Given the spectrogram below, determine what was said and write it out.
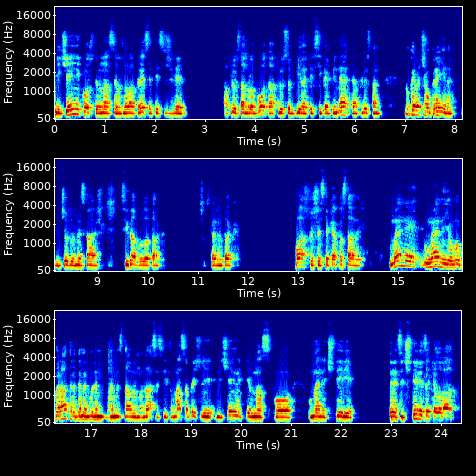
лічильник коштує у нас, я узнавав, 30 тисяч гривень. А плюс там робота, а плюс оббігати всі кабінети, а плюс там. Ну, коротше, Україна, нічого тут не скажеш. Всегда було так. Скажімо так. Важко щось таке поставити. У мене, у мене є в оператора, де ми будемо, де ми ставимо да, це світло. У нас обичні лічильники, у нас по у мене 4,34 за кіловат,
